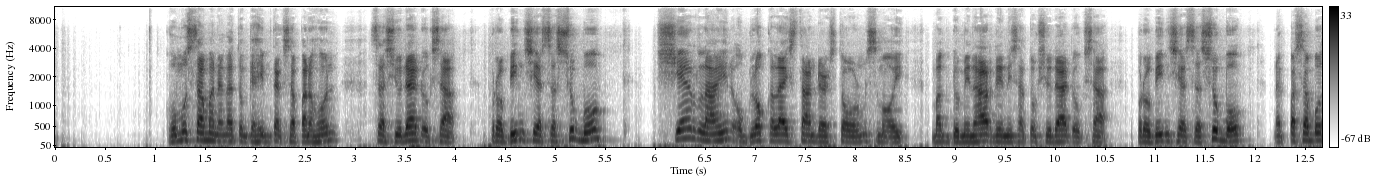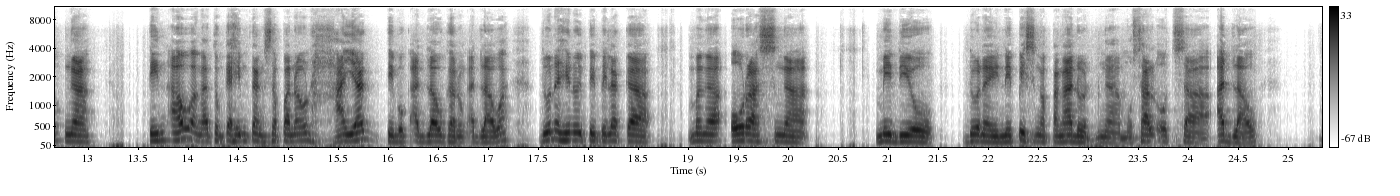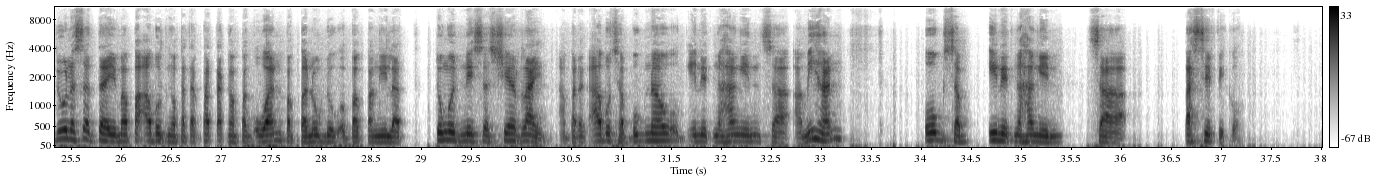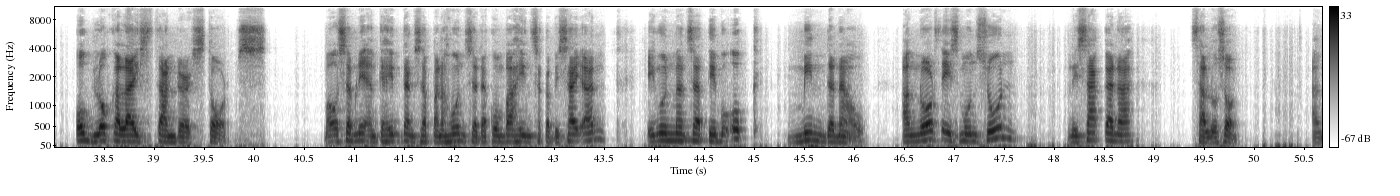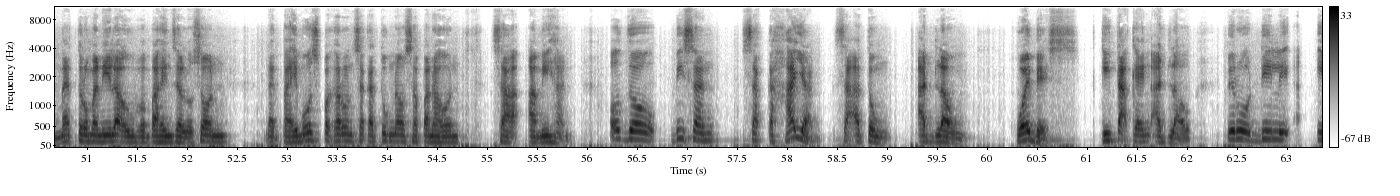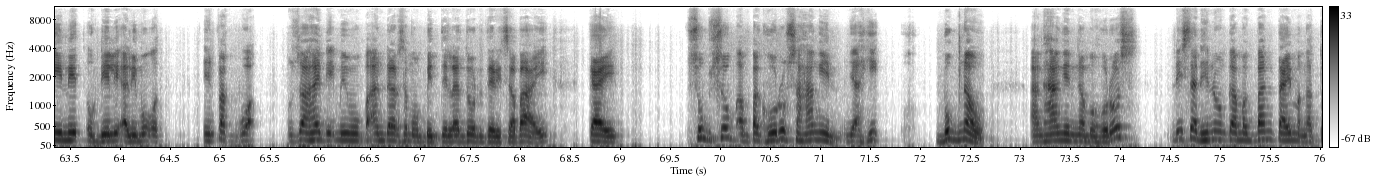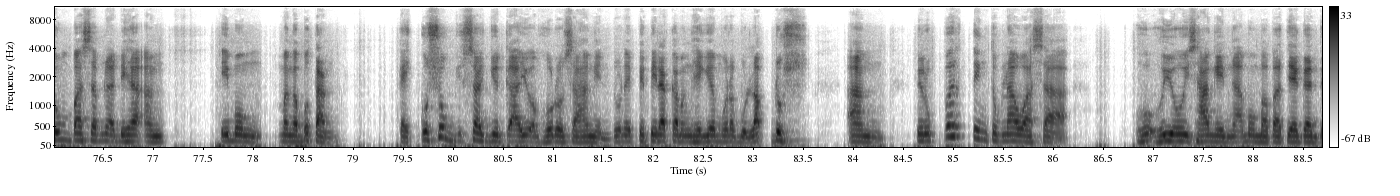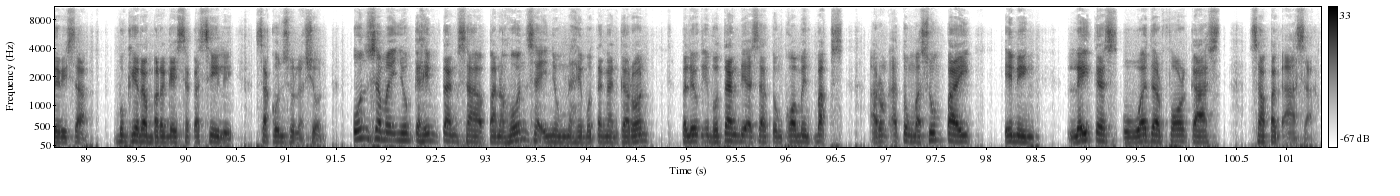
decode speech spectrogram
Kumusta man ang atong kahimtang sa panahon sa syudad ug sa probinsya sa Subo? Share line o localized thunderstorms mao'y magdominar din sa atong syudad o sa probinsya sa Subo. Nagpasabot nga tinaw ang atong kahimtang sa panahon. Hayag tibok adlaw karong adlaw do na hinoy pipila ka mga oras nga medyo dunay nipis nga panganod nga musalot sa adlaw. Doon na sa tay mapaabot nga patak-patak nga pag-uwan, pagpanugdog o pagpangilat tungod ni sa share line. Ang panag-abot sa bugnaw ug init nga hangin sa amihan o sa init nga hangin sa Pasifiko og localized thunderstorms. Mausab ni ang kahimtang sa panahon sa dakong bahin sa Kabisayan, ingon man sa tibuok Mindanao. Ang northeast monsoon nisaka na sa Luzon. Ang Metro Manila ug babahin sa Luzon nagpahimos pa karon sa katungnaw sa panahon sa amihan. Although bisan sa kahayag sa atong adlaw Huwebes, kita kayong adlaw, pero dili init o dili alimuot. In fact, usahay di mo paandar sa mong ventilador diri sa bay kay subsub ang paghuros sa hangin. Nya hi, bugnaw ang hangin nga mohuros di sad hinung ka magbantay mga tumba sab na diha ang imong mga butang. Kay kusog sa gyud kaayo ang huro sa hangin. Dunay pipila ka manghigay mura bulapdos ang pero perting tugnawa sa huyuhoy hangin nga among mabatiyagan diri sa Bukirang Barangay sa Kasili sa Konsolasyon. Unsa may inyong kahimtang sa panahon sa inyong nahimutangan karon? Palihog ibutang diya sa atong comment box aron atong masumpay ining latest weather forecast sa pag-asa.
